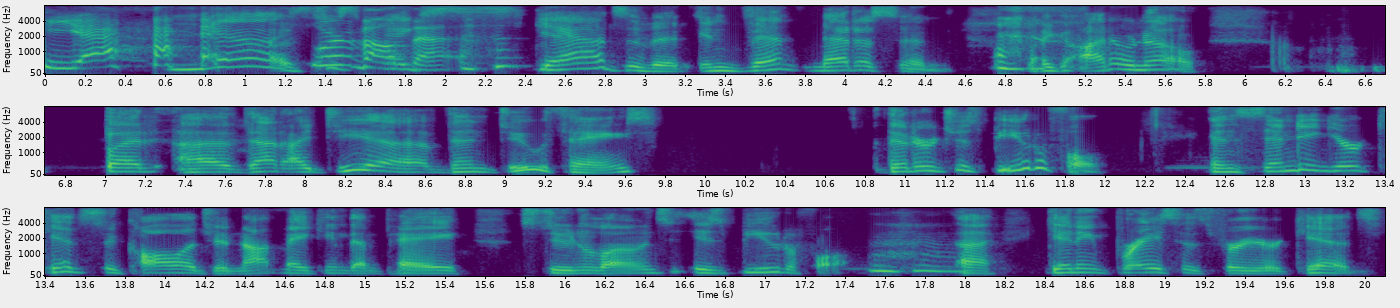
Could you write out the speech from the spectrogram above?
yeah. Yes, We're about that. Scads of it. Invent medicine. Like I don't know, but uh, that idea of then do things that are just beautiful. And sending your kids to college and not making them pay student loans is beautiful. Mhm. Uh, getting braces for your kids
